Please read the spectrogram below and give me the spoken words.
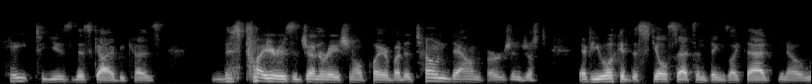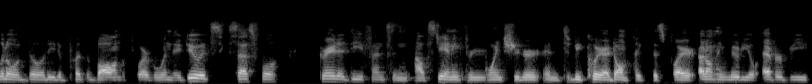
hate to use this guy because this player is a generational player, but a toned down version, just if you look at the skill sets and things like that, you know, little ability to put the ball on the floor, but when they do, it's successful. Great at defense and outstanding three point shooter. And to be clear, I don't think this player, I don't think Moody will ever be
